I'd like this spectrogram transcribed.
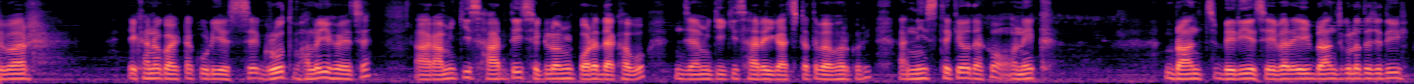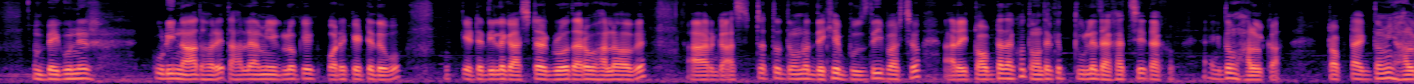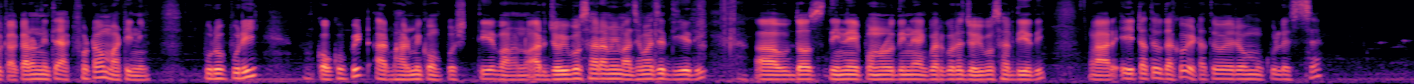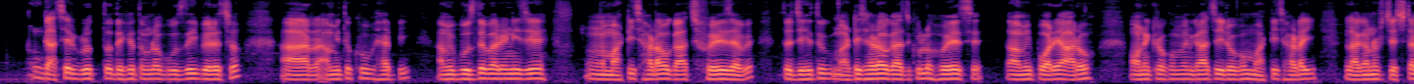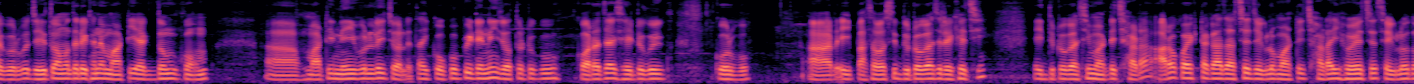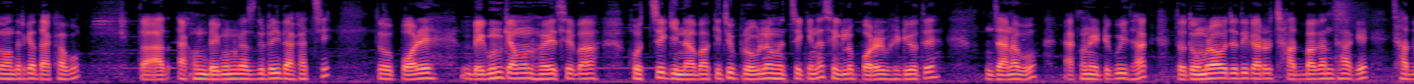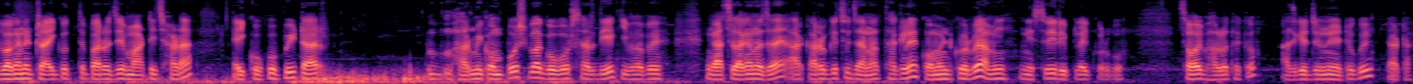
এবার এখানেও কয়েকটা কুড়ি এসছে গ্রোথ ভালোই হয়েছে। আর আমি কি সার দিই সেগুলো আমি পরে দেখাবো যে আমি কি কি সার এই গাছটাতে ব্যবহার করি। আর নিচ থেকেও দেখো অনেক ব্রাঞ্চ বেরিয়েছে। এবার এই ব্রাঞ্চগুলোতে যদি বেগুনের কুড়ি না ধরে, তাহলে আমি এগুলোকে পরে কেটে দেবো। কেটে দিলে গাছটার গ্রোথ আরও ভালো হবে। আর গাছটা তো তোমরা দেখে বুঝতেই পারছ। আর এই টবটা দেখো, তোমাদেরকে তুলে দেখাচ্ছি। দেখো, একদম হালকা। টবটা একদমই হালকা, কারণ এতে এক ফোঁটাও মাটি নেই। পুরোপুরি কোকোপিট আর ভার্মি কম্পোস্ট দিয়ে বানানো। আর জৈব সার আমি মাঝে মাঝে দিয়ে দিই। দশ দিনে, পনেরো দিনে একবার করে জৈব সার দিয়ে দিই। আর এটাতেও দেখো, এটাতেও এরকম মুকুল এসছে। গাছের গুরুত্ব দেখে তোমরা বুঝতেই পেরেছ। আর আমি তো খুব হ্যাপি আমি বুঝতে পারিনি যে মাটি ছাড়াও গাছ হয়ে যাবে। তো যেহেতু মাটি ছাড়াও গাছগুলো হয়েছে, তা আমি পরে আরও অনেক রকমের গাছ এইরকম মাটি ছাড়াই লাগানোর চেষ্টা করব। যেহেতু আমাদের এখানে মাটি একদম কম মাটি নেই বললেই চলে। তাই কোকোপিট এনেই যতটুকু করা যায় সেইটুকুই করব। আর এই পাশাপাশি দুটো গাছ রেখেছি। এই দুটো গাছই মাটি ছাড়া। আরও কয়েকটা গাছ আছে যেগুলো মাটি ছাড়াই হয়েছে, সেগুলো তোমাদেরকে দেখাবো। তো এখন বেগুন গাছ দুটোই দেখাচ্ছি। তো পরে বেগুন কেমন হয়েছে বা হচ্ছে কি না বা কিছু প্রবলেম হচ্ছে কি না সেগুলো পরের ভিডিওতে জানাব। এখন এটুকুই থাক। তো তোমরাও যদি কারোর ছাদ বাগান থাকে, ছাদ বাগানে ট্রাই করতে পারো যে মাটি ছাড়া এই কোকোপিট আর ভার্মি কম্পোস্ট বা গোবর সার দিয়ে কীভাবে গাছ লাগানো যায় আর কারও কিছু জানার থাকলে কমেন্ট করবে, আমি নিশ্চয়ই রিপ্লাই করব। সবাই ভালো থেকো, আজকের জন্য এটুকুই, টাটা।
